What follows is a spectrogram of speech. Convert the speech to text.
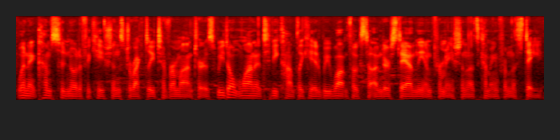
when it comes to notifications directly to Vermonters. We don't want it to be complicated. We want folks to understand the information that's coming from the state.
